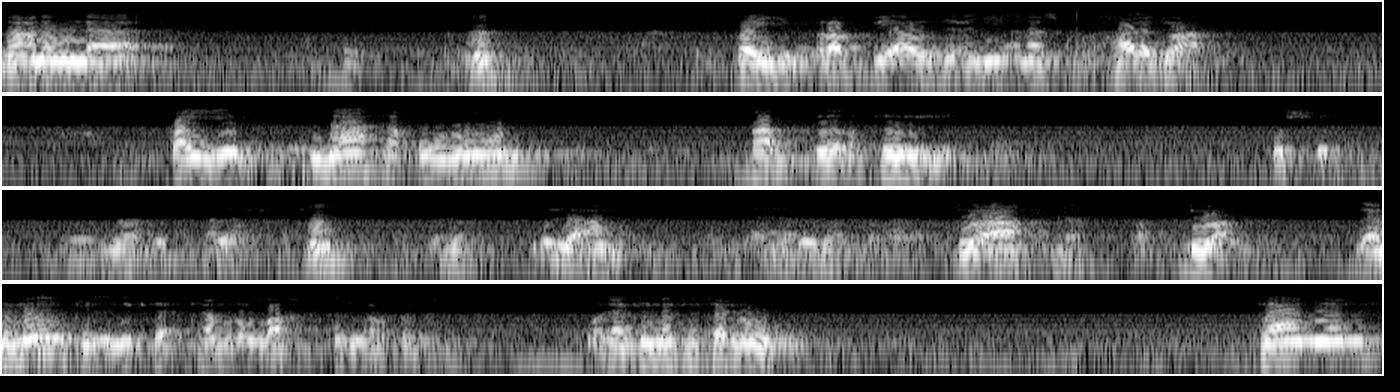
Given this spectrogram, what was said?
معنى ولا؟ ها؟ طيب ربي أوزعني أن أشكر. هذا دعاء. طيب ما تقولون رب اغفر لي. وش ها؟ ولا أمر. دعاء؟ دعاء. لأنه ما يمكن أنك تأمر الله أن يغفر ولكنك تدعوه ثانيا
